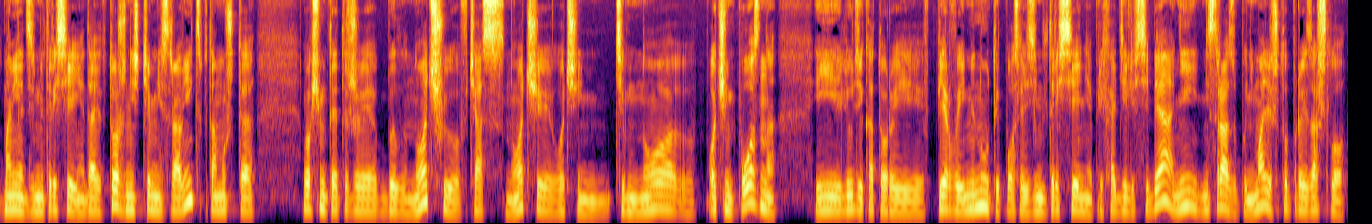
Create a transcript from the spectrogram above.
в момент землетрясения, да, это тоже ни с чем не сравнится, потому что в общем-то, это же было ночью, в час ночи, очень темно, очень поздно, и люди, которые в первые минуты после землетрясения приходили в себя, они не сразу понимали, что произошло.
